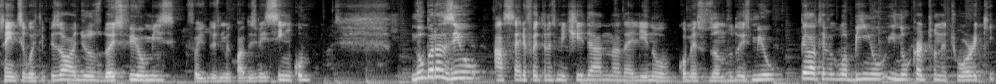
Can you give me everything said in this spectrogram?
150 episódios, dois filmes, que foi de 2004 a 2005. No Brasil, a série foi transmitida ali no começo dos anos 2000 pela TV Globinho e no Cartoon Network.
